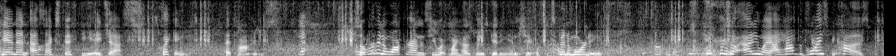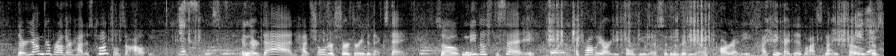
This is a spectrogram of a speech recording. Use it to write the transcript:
Canon SX50 HS clicking at times. Yep. So we're gonna walk around and see what my husband's getting into. It's been a morning. So anyway, I have the boys because their younger brother had his tonsils out yes. and their dad had shoulder surgery the next day. So needless to say. I probably already told you this in the video already. I think I did last night, so just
